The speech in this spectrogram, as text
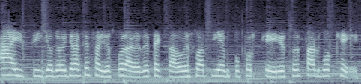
Ay, sí, yo le doy gracias a Dios por haber detectado eso a tiempo, porque eso es algo que,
